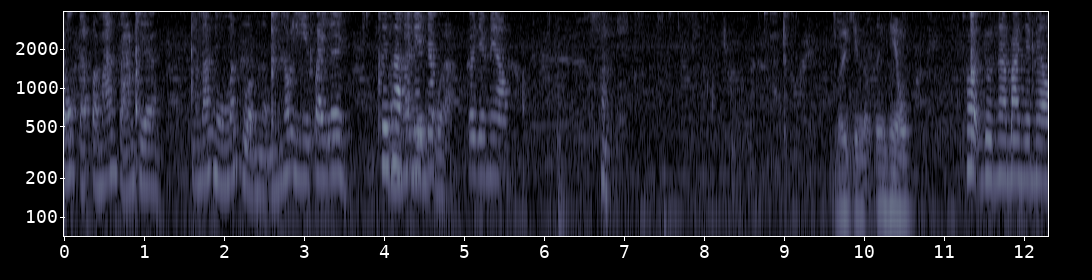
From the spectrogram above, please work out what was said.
ลงกับประมาณสามเทียน้ำมันหมูมันถ่วมแบบมันเท่ารีไฟเลยเคยพาคันนี้จะกับยายแมวเลยกินหรอกเพิ่งเหี่ยวทอดอยู่หน้าบ้านยายแมว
